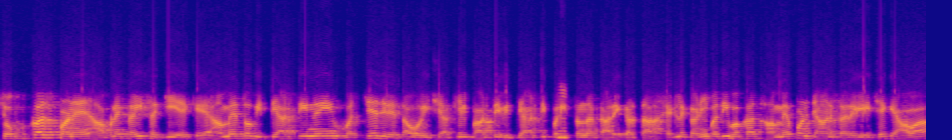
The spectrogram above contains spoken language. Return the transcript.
ચોક્કસપણે આપણે કહી શકીએ કે અમે તો વિદ્યાર્થીની વચ્ચે જ રહેતા હોય છે અખિલ ભારતીય વિદ્યાર્થી પરિષદના કાર્યકર્તા. એટલે ઘણી બધી વખત અમે પણ જાણ કરેલી છે કે આવા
